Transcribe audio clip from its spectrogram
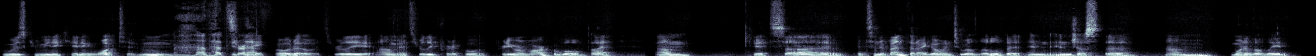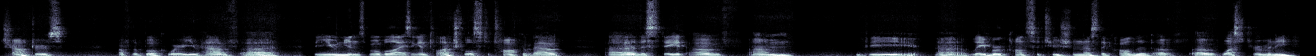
who is communicating what to whom. That's right. That photo. It's really um, it's really pretty pretty remarkable, but. Um, it's uh, it's an event that I go into a little bit in, in just the um, one of the late chapters of the book where you have uh, the unions mobilizing intellectuals to talk about uh, the state of um, the uh, labor constitution, as they called it, of, of West Germany,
